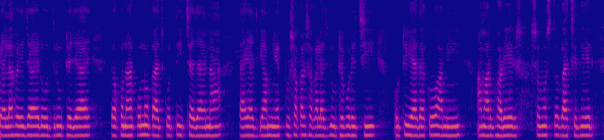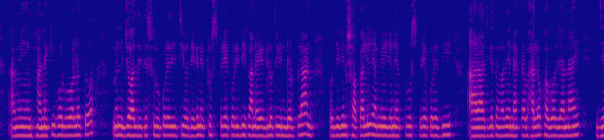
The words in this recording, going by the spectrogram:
বেলা হয়ে যায়, রৌদ্র উঠে যায়, তখন আর কোনো কাজ করতে ইচ্ছা যায় না। তাই আজকে আমি একটু সকাল সকাল আজকে উঠে পড়েছি। উঠিয়ে দেখো আমি আমার ঘরের সমস্ত গাছেদের, আমি মানে কি বলব বলো তো? মানে জল দিতে শুরু করে দিচ্ছি ওদিকে একটু স্প্রে করে দিই, কারণ এগুলো তো ইনডোর প্লান্ট ওদিকে সকালেই আমি ওই জন্য একটু স্প্রে করে দিই। আর আজকে তোমাদের একটা ভালো খবর জানাই, যে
